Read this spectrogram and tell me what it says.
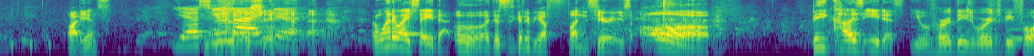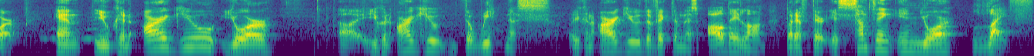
Audience? Yes, you like it. And why do I say that? Oh, this is going to be a fun series. Oh, because Edith, you've heard these words before, and you can argue your, uh, you can argue the weakness, you can argue the victimness all day long. But if there is something in your life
